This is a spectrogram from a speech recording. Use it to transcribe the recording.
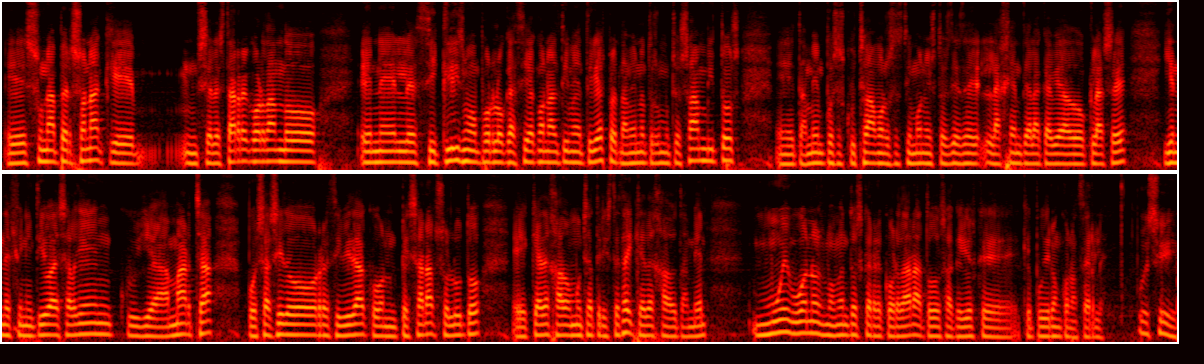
es una persona que se le está recordando en el ciclismo por lo que hacía con altimetrías, pero también en otros muchos ámbitos. Eh, también pues escuchábamos los testimonios estos días de la gente a la que había dado clase y en definitiva es alguien cuya marcha pues ha sido recibida con pesar absoluto, eh, que ha dejado mucha tristeza y que ha dejado también muy buenos momentos que recordar a todos aquellos que, que pudieron conocerle. Pues sí,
